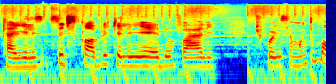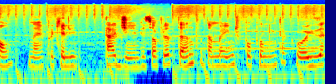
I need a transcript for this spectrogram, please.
que aí ele se descobre que ele é do Vale. Tipo, isso é muito bom, né, porque ele, tadinho, ele sofreu tanto também, tipo, por muita coisa.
